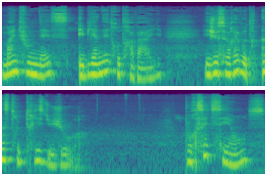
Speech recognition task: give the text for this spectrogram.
Mindfulness et bien-être au travail, et je serai votre instructrice du jour. Pour cette séance,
